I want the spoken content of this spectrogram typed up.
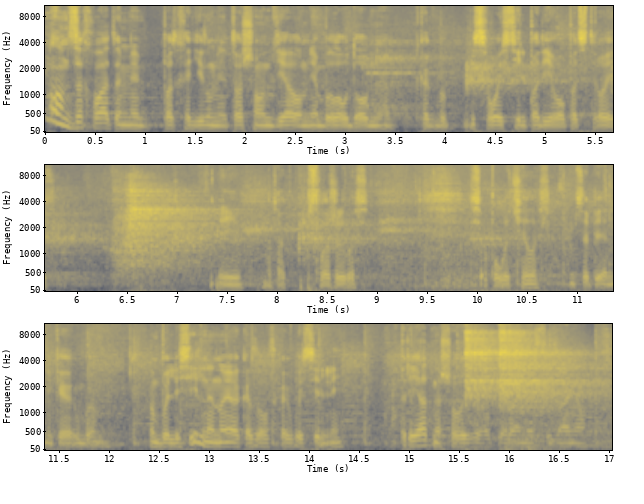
Ну, он с захватами подходил мне, то, что он делал, мне было удобно, как бы свой стиль под его подстроить. И вот так сложилось. Все получилось. Соперники как бы ну, были сильные, но я оказался как бы сильней. Приятно, что выиграл, первое место занял.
